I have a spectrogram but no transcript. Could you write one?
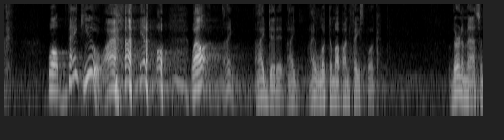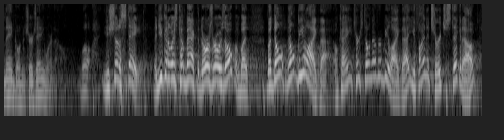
well, thank you. I, you know, well, I, I did it. I, I looked them up on Facebook. They're in a mess and they ain't going to church anywhere now. Well, you should have stayed. And you can always come back. The doors are always open, but, but don't, don't be like that, okay? Church, don't ever be like that. You find a church, you stick it out,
